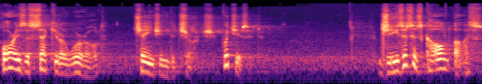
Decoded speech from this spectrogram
Or is the secular world changing the church? Which is it? Jesus has called us,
